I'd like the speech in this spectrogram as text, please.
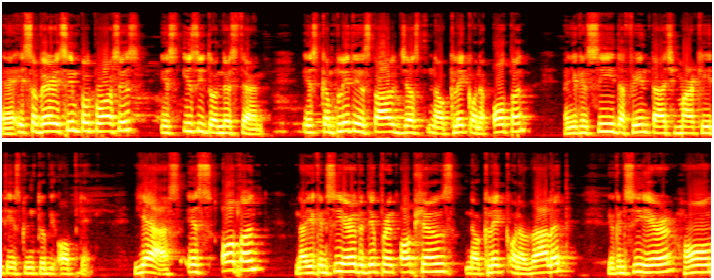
Uh, it's a very simple process. It's easy to understand. It's completely installed. Just now click on open. And you can see the fintoch market is going to be opening. Yes it's open. Now you can see here the different options. Now click on a wallet you can see here home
